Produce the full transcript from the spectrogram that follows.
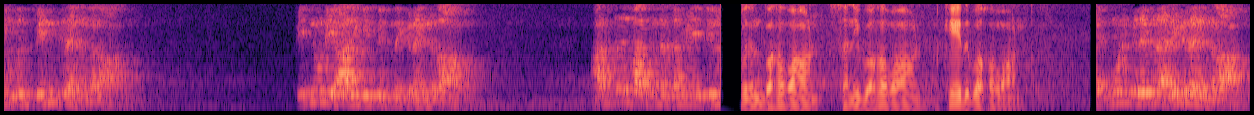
என்பது பெண் கிரகங்களாகும். பெண்ணுடைய ஆதிக்கத்திலிருந்த கிரகங்களாகும். அடுத்தது பார்க்கின்ற சமயத்தில் புதன் பகவான் சனி பகவான் கேது பகவான். மூணு கிரகங்கள் அழிகிரகங்களாகும்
